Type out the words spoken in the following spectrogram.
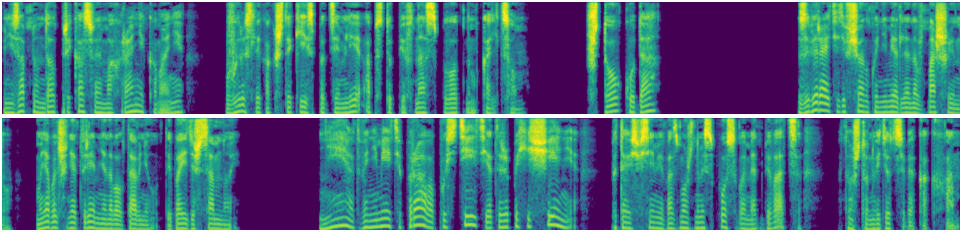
Внезапно он дал приказ своим охранникам, они выросли, как штыки из-под земли, обступив нас плотным кольцом. «Что? Куда?» «Забирайте девчонку немедленно в машину. У меня больше нет времени на болтовню. Ты поедешь со мной». «Нет, вы не имеете права. Пустите, это же похищение». Пытаюсь всеми возможными способами отбиваться, потому что он ведет себя как хам.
